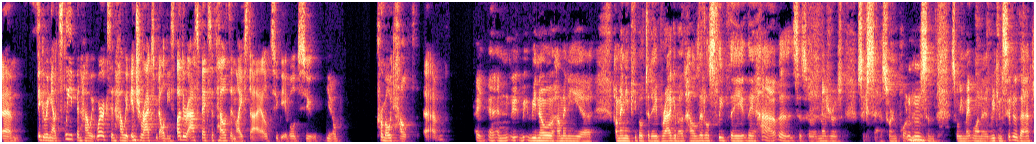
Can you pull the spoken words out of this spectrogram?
um, figuring out sleep and how it works and how it interacts with all these other aspects of health and lifestyle to be able to, you know, promote health um, Right. And, we, we know how many uh, how many people today brag about how little sleep they they have. Uh, it's a sort of measure of success or importance, mm-hmm. and so we might want to reconsider that.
